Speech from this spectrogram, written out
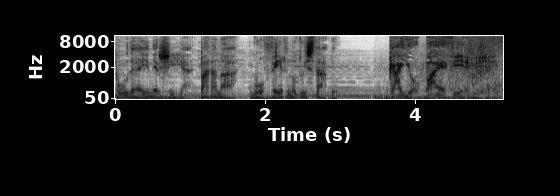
Pura Energia. Paraná. Governo do Estado. Caiobá FM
